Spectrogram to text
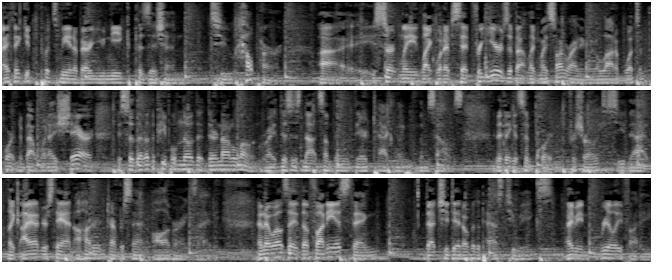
I think it puts me in a very unique position to help her uh, certainly like what I've said for years about like my songwriting, like a lot of what's important about what I share is so that other people know that they're not alone, right? This is not something that they're tackling themselves. And I think it's important for Charlotte to see that. Like I understand 110% all of her anxiety. And I will say the funniest thing that she did over the past two weeks, I mean, really funny.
